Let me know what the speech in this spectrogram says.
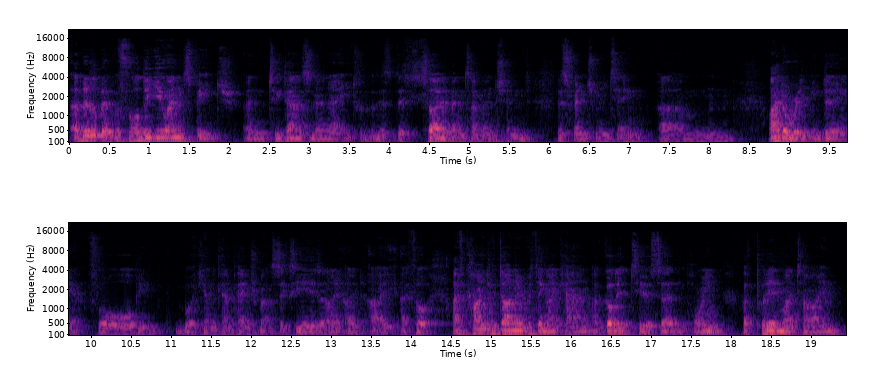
a little bit before the UN speech in 2008, this, this side event I mentioned, this French meeting, um, I'd already been doing it for, been working on the campaign for about six years, and I, I, I, I thought, I've kind of done everything I can. I've got it to a certain point. I've put in my time.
